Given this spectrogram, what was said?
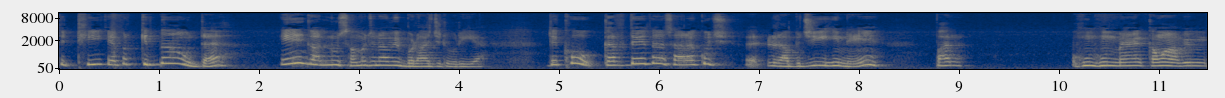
ਤੇ ਠੀਕ ਹੈ, ਪਰ ਕਿੱਦਾਂ ਹੁੰਦਾ ਹੈ? ਇਹ ਗੱਲ ਨੂੰ ਸਮਝਣਾ ਵੀ ਬੜਾ ਜ਼ਰੂਰੀ ਹੈ। ਦੇਖੋ, ਕਰਦੇ ਤਾਂ ਸਾਰਾ ਕੁਝ ਰੱਬ ਜੀ ਹੀ ਨੇ, ਪਰ ਹੁਣ ਹੁਣ ਮੈਂ ਕਹਾਂ ਵੀ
